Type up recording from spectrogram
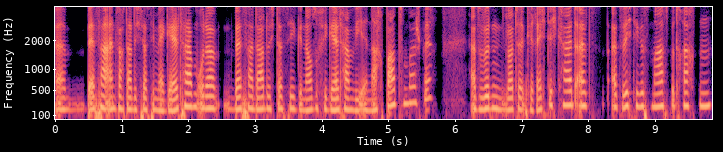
äh, besser einfach dadurch, dass sie mehr Geld haben oder besser dadurch, dass sie genauso viel Geld haben wie ihr Nachbar zum Beispiel? Also würden Leute Gerechtigkeit als, als wichtiges Maß betrachten?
